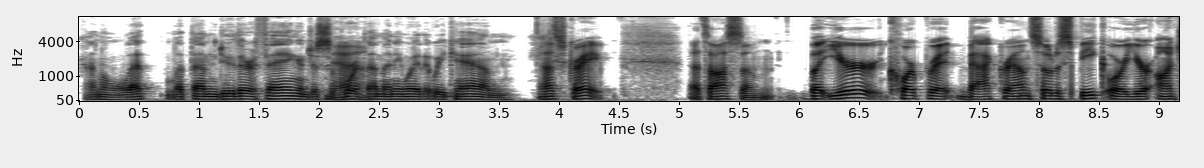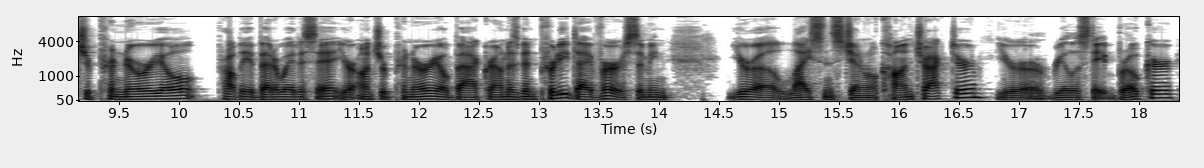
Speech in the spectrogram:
kind of let, let them do their thing and just support yeah. them any way that we can. That's great. That's awesome. But your corporate background, so to speak, or your entrepreneurial probably a better way to say it. Your entrepreneurial background has been pretty diverse. I mean, you're a licensed general contractor, you're a real estate broker,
